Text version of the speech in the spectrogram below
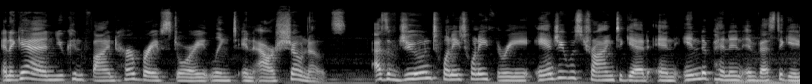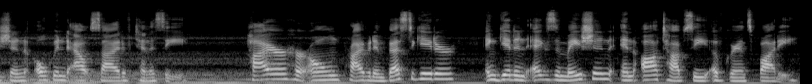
And again, you can find her brave story linked in our show notes. As of June 2023, Angie was trying to get an independent investigation opened outside of Tennessee, hire her own private investigator, and get an exhumation and autopsy of Grant's body.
